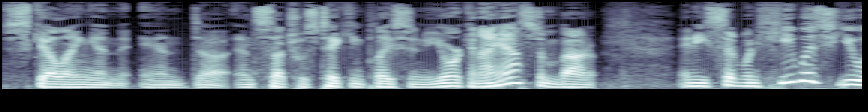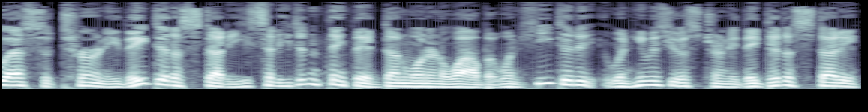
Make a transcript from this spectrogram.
skelling and and uh, and such was taking place in New York. And I asked him about it. And he said when he was U.S. attorney, they did a study. He said he didn't think they had done one in a while, but when he did it, when he was U.S. attorney, they did a study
